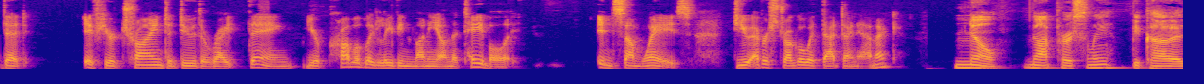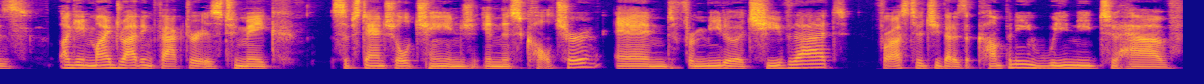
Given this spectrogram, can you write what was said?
That if you're trying to do the right thing, you're probably leaving money on the table in some ways. Do you ever struggle with that dynamic? No, not personally, because again, my driving factor is to make substantial change in this culture. And for me to achieve that, for us to achieve that as a company, we need to have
